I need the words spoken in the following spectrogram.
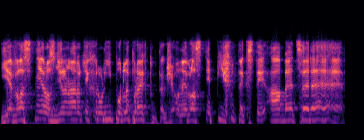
je vlastně rozdělená do těch rolí podle projektů. Takže oni vlastně píšu texty A, B, C, D, E, F.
